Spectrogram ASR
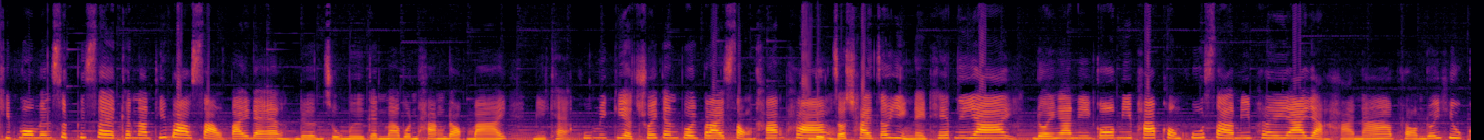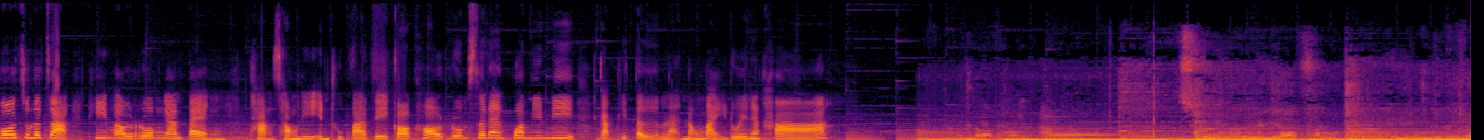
คลิปโมเมนต์สุดพิเศษขณะที่บ่าวสาวป้ายแดง เดินจูงมือกันมาบนทางดอกไม้ มีแขกผู้มีเกียรติช่วยกันโปรยปลายสองข้างทางดุจเจ้าชายเจ้าหญิงในเทพนิยาย โดยงานนี้ก็มีภาพของคู่สามีภรรยาอย่างฮาน่าพร้อมด้วยฮิวโก้จุลจักรที่มาร่วมงานแต่ง ทางช่อง DN2 Party ก็ขอร่วมแสดงความยินดีกับพี่เต๋อและน้องใหม่ด้วยนะคะอยากฟังเพลงอะไร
